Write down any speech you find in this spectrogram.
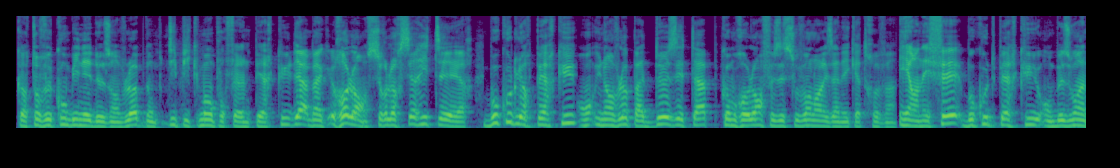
quand on veut combiner deux enveloppes, donc typiquement pour faire une percu, ah ben, Roland, sur leur série TR, beaucoup de leurs percus ont une enveloppe à deux étapes, comme Roland faisait souvent dans les années 80. Et en effet, beaucoup de percus ont besoin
